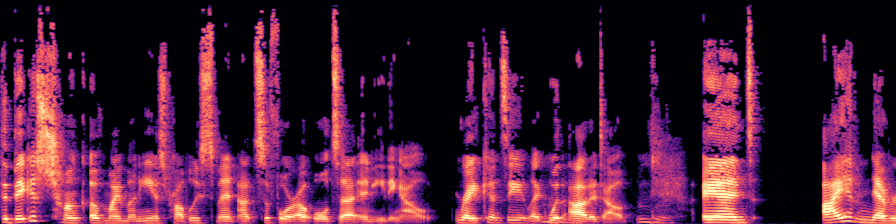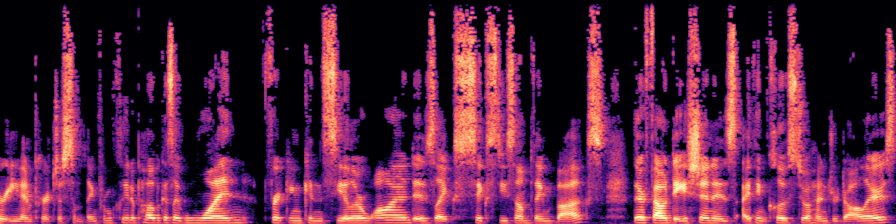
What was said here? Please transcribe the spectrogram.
The biggest chunk of my money is probably spent at Sephora, Ulta, and eating out. Right, Kenzie? Like Mhm. without a doubt. Mm-hmm. And I have never even purchased something from de because like one freaking concealer wand is like 60 something bucks. Their foundation is I think close to a hundred dollars.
